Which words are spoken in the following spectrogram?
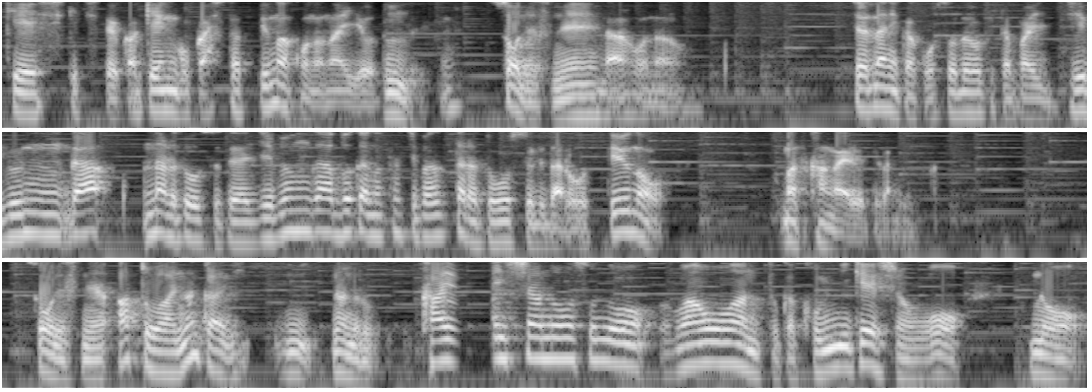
形式値というか言語化したっていうのはこの内容ですね、うん。そうですね。なるほど、なるほど。じゃあ何かこう相談を受けた場合、自分が、ならどうする自分が部下の立場だったらどうするだろうっていうのを、まず考えるって感じですか？そうですね。あとは、なんか、なんだろう、会社のそのワンオンワンとかコミュニケーションを、の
